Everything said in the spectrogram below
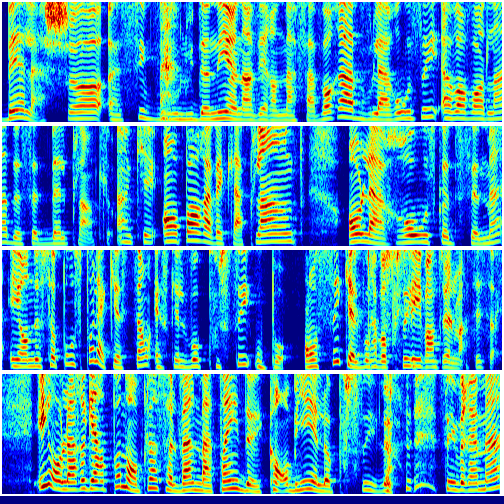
bel achat. euh, si vous lui donnez un environnement favorable, vous l'arrosez, elle va avoir l'air de cette belle plante-là. OK. On part avec la plante, on l'arrose quotidiennement et on ne se pose pas la question est-ce qu'elle va pousser ou pas? On sait qu'elle va Elle va pousser pousser. éventuellement, c'est ça. Et on la regarde pas non plus en se levant le matin de combien elle a poussé. C'est vraiment,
